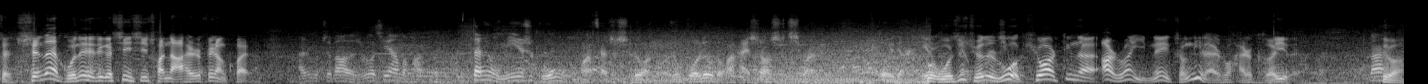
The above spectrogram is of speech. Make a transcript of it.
对现在国内这个信息传达还是非常快的。还是不知道的。如果这样的话，但是我们因为是国五嘛，才是十六万多，如果国六的话，还是要十七万多一点。不是，我就觉得如果 Q 二定在二十万以内，整体来说还是可以的呀，对吧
